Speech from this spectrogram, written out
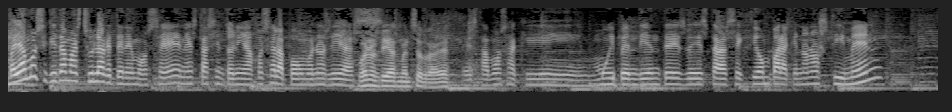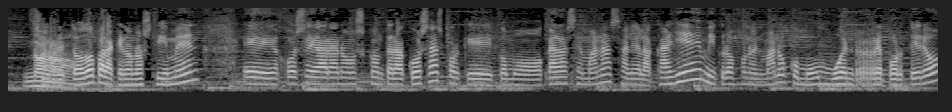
Vaya musiquita más chula que tenemos ¿eh? en esta sintonía. José Lapón, buenos días. Buenos días, Mancho, otra vez. Estamos aquí muy pendientes de esta sección para que no nos timen. No, sobre no. todo para que no nos timen. Eh, José ahora nos contará cosas porque como cada semana sale a la calle, micrófono en mano, como un buen reportero,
